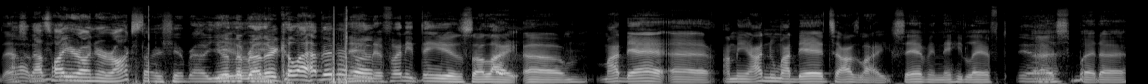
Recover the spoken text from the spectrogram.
that's oh, that's why do. you're on your rock star shit, bro. You Yeah, and the brother mean- collabing or And what? the funny thing is, so like, um, my dad, uh, I mean, I knew my dad till I was like seven, then he left Yeah. us. But uh,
